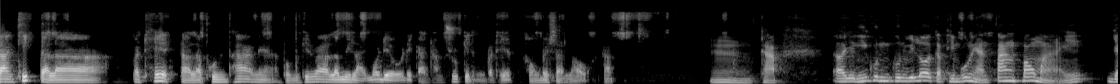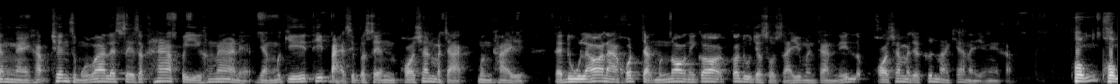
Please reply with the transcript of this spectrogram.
การคิดแต่ละ ประเทศแต่ละภูมิภาคเนี่ย ผมคิดว่าเรามีหลายโมเดลในการทำธุรกิจของประเทศของบริษัทเราครับ อืมครับเอออย่างนี้คุณคุณวิโรจน์กับทีมผู้บริหารตั้งเป้าหมายยังไงครับ เช่นสมมุติว่า let's say สักห้าปีข้างหน้าเนี่ย อย่างเมื่อกี้ที่ 80%พอชั่นมาจากเมืองไทย แต่ดูแล้วอนาคตจากเมืองนอกนี่ก็ก็ดูจะสดใสอยู่เหมือนกันนี่พอชั่นมันจะขึ้นมาแค่ไหนยังไงครับ ผมผม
